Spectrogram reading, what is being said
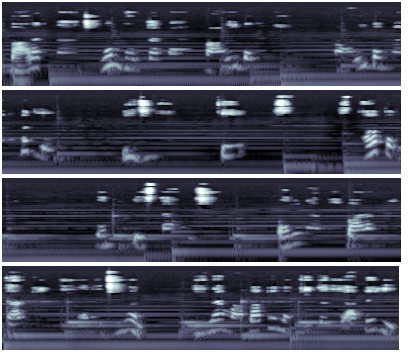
બાળકના જીવન ઘડતરમાં માળી બનીને માળી બનવાને બદલે બીજની કે સહપરિણી બની બેસતા હોય છે. પરિણામે બાળકની કારકિર્દી અને જીવન એના મા બાપે નક્કી કરી આપેલી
